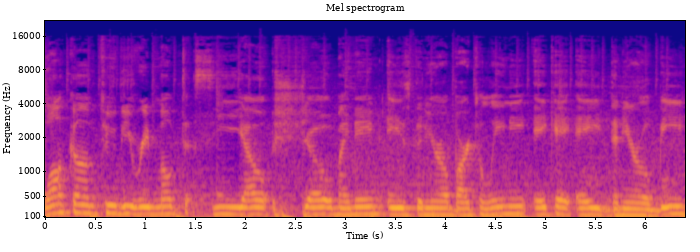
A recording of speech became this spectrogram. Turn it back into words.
Welcome to the Remote CEO Show. My name is Danilo Bartolini, aka Danilo B.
